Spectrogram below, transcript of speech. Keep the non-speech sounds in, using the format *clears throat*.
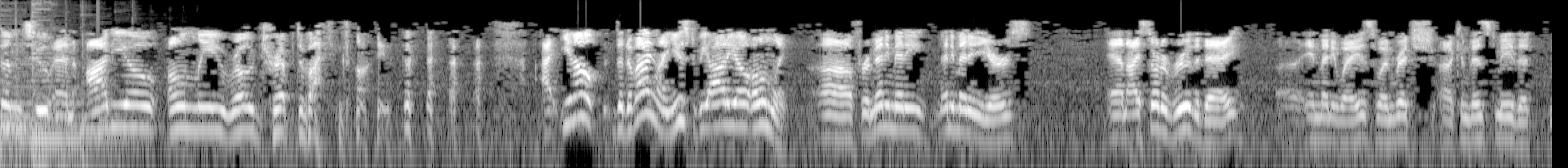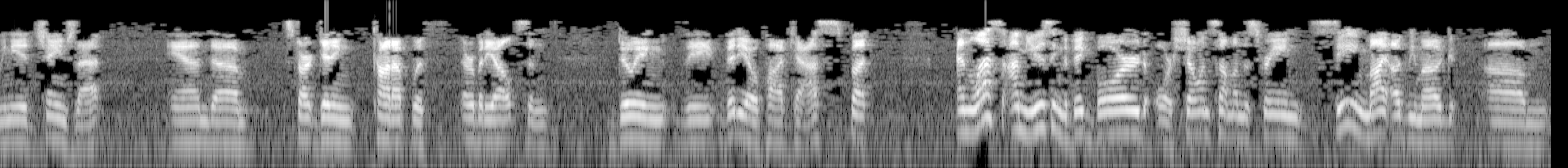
welcome to an audio only road trip dividing *laughs* line. I, you know, the dividing line used to be audio only uh, for many, many, many, many years, and I sort of rue the day uh, in many ways when Rich uh, convinced me that we needed to change that and um, start getting caught up with everybody else and doing the video podcasts. But unless I'm using the big board or showing something on the screen, seeing my ugly mug, um,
